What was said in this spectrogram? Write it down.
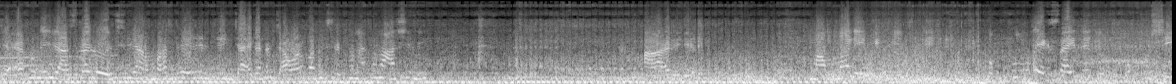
যে এখন এই রাস্তায় রয়েছি আমাদের যে জায়গাটা যাওয়ার কথা সেখানে এখনও আসেনি আর এই যে মাম্মা রেডি হয়েছে খুব খুব এক্সাইটেড খুব খুশি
